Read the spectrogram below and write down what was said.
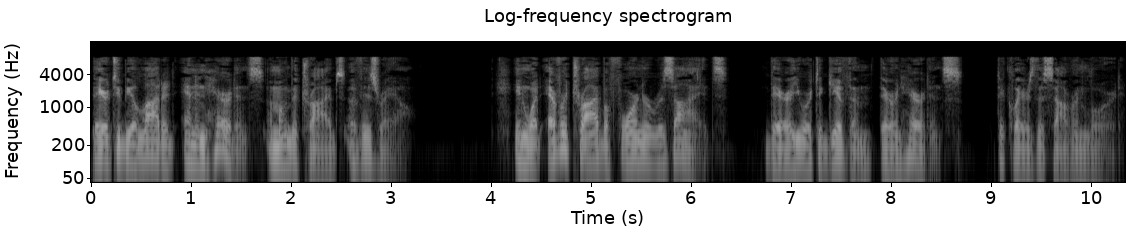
they are to be allotted an inheritance among the tribes of israel. In whatever tribe a foreigner resides there you are to give them their inheritance declares the sovereign lord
